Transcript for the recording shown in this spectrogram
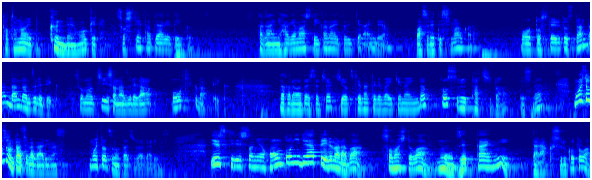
整えて訓練を受けてそして立て上げていく。互いに励ましていかないといけないんだよ。忘れてしまうから。ぼーっとしているとだんだんだんだんずれていく。その小さなずれが大きくなっていく。だから私たちは気をつけなければいけないんだとする立場ですね。もう一つの立場があります。もう一つの立場があります。イエス・キリストに本当に出会っているならばその人はもう絶対に堕落することは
